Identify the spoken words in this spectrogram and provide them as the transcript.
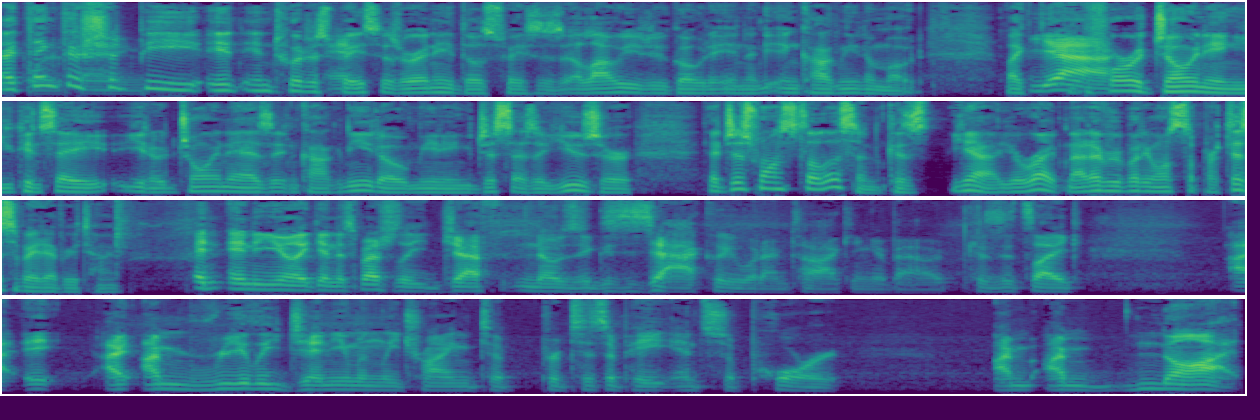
I think there saying. should be in, in Twitter Spaces and, or any of those spaces allow you to go to in, incognito mode. Like yeah. before joining, you can say you know join as incognito, meaning just as a user that just wants to listen. Because yeah, you're right. Not everybody wants to participate every time. And, and you know, like and especially Jeff knows exactly what I'm talking about because it's like I, it, I I'm really genuinely trying to participate and support I'm I'm not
